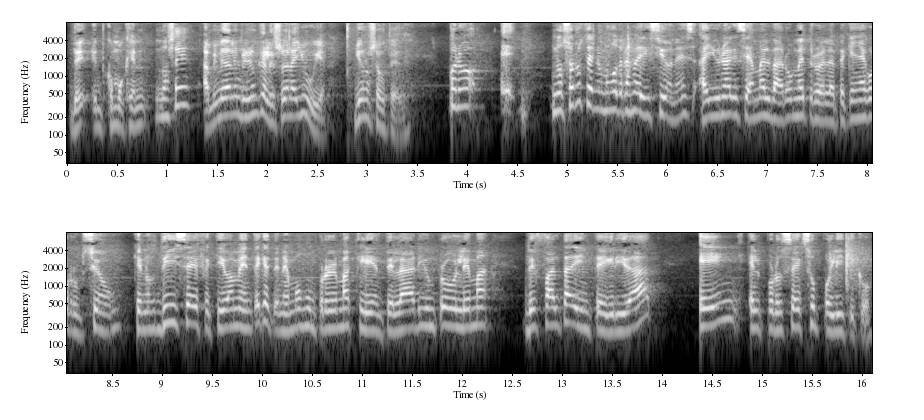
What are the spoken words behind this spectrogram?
De, como que, no sé, a mí me da la impresión que le suena lluvia. Yo no sé a ustedes. Bueno, eh, nosotros tenemos otras mediciones. Hay una que se llama el barómetro de la pequeña corrupción, que nos dice efectivamente que tenemos un problema clientelar y un problema de falta de integridad en el proceso político.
